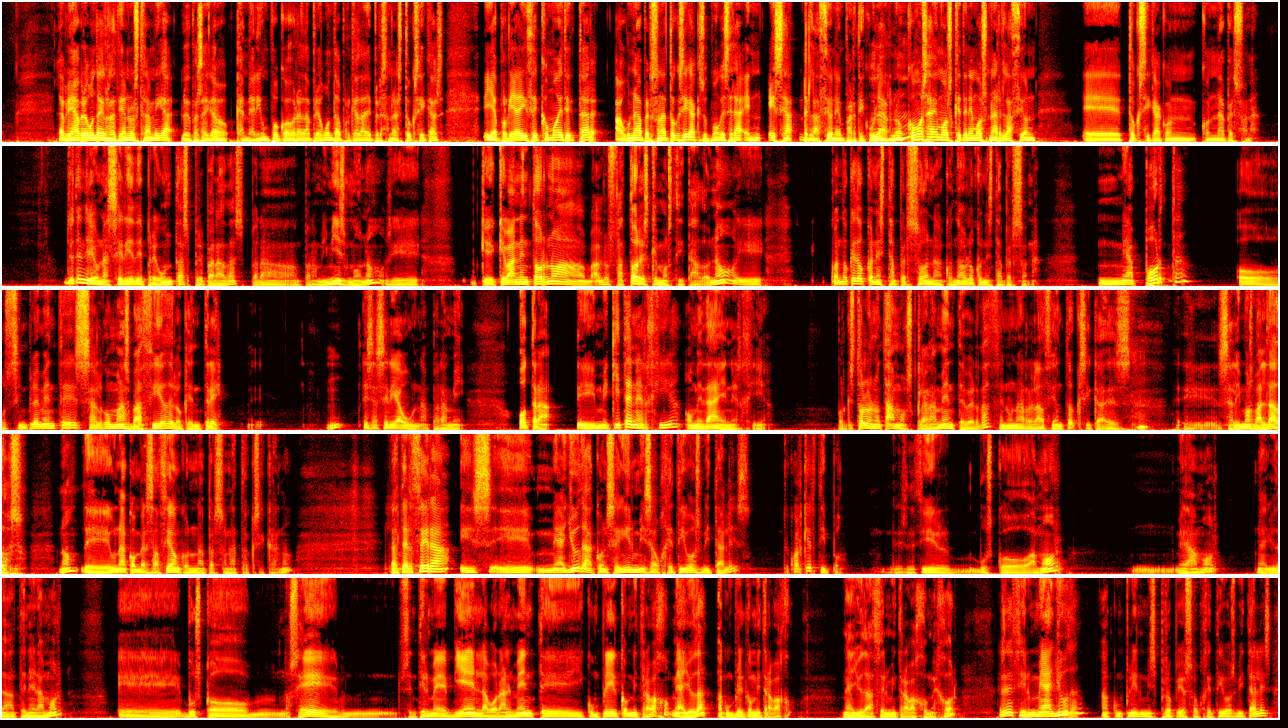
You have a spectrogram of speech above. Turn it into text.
La primera pregunta que nos hacía nuestra amiga, lo que pasa es que cambiaría un poco ahora la pregunta porque habla de personas tóxicas, ella porque ella dice cómo detectar a una persona tóxica que supongo que será en esa relación en particular, ¿no? ¿Cómo sabemos que tenemos una relación eh, tóxica con, una persona? Yo tendría una serie de preguntas preparadas para, mí mismo, ¿no? que, van en torno a, a, los factores que hemos citado, ¿no? Y cuando quedo con esta persona, cuando hablo con esta persona, ¿me aporta o simplemente es algo más vacío de lo que entré? ¿Mm? Esa sería una para mí. Otra, eh, ¿me quita energía o me da energía? Porque esto lo notamos claramente, ¿verdad? En una relación tóxica. Es, eh, salimos baldados, ¿no? De una conversación con una persona tóxica, ¿no? La tercera es, eh, ¿me ayuda a conseguir mis objetivos vitales? De cualquier tipo. Es decir, busco amor, me da amor, me ayuda a tener amor. Eh, busco, no sé, sentirme bien laboralmente y cumplir con mi trabajo, me ayuda a cumplir con mi trabajo, me ayuda a hacer mi trabajo mejor. Es decir, me ayuda a cumplir mis propios objetivos vitales.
